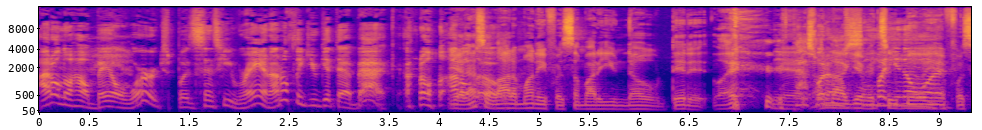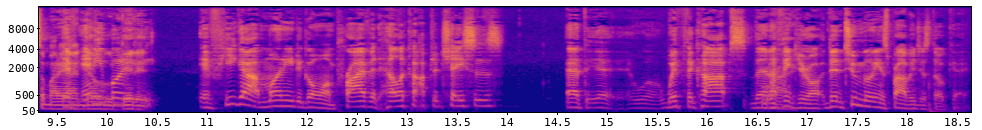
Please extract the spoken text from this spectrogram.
I don't know how bail works, but since he ran, I don't think you get that back. I don't. I yeah, don't that's know. a lot of money for somebody you know did it. Like, Yeah, That's what I'm not I'm giving saying. But two you know million what? for somebody if I know anybody, who did it. if he got money to go on private helicopter chases at the uh, with the cops, then I think you're then two million is probably just okay.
